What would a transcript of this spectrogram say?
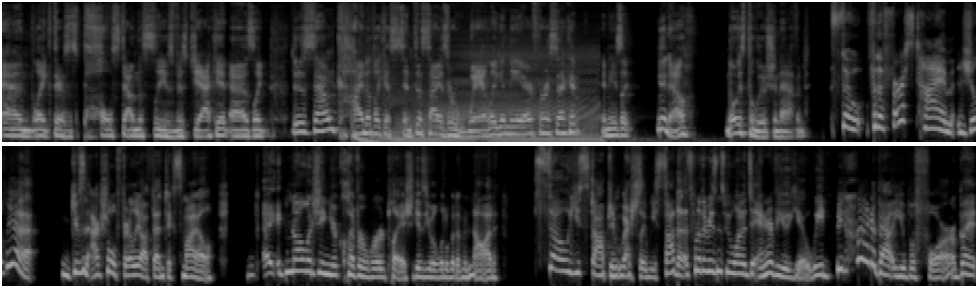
and like there's this pulse down the sleeves of his jacket as like there's a sound kind of like a synthesizer wailing in the air for a second, and he's like, you know, noise pollution happened. So for the first time, Julia gives an actual fairly authentic smile acknowledging your clever wordplay. She gives you a little bit of a nod. So you stopped and actually we saw that. That's one of the reasons we wanted to interview you. We'd we'd heard about you before, but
